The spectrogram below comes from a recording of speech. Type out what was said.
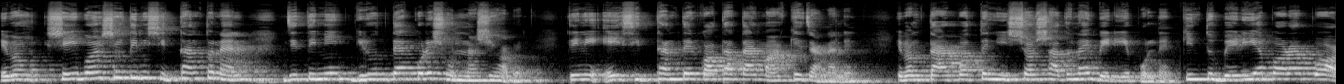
এবং সেই বয়সেই তিনি সিদ্ধান্ত নেন যে তিনি গৃহত্যাগ করে সন্ন্যাসী হবেন। তিনি এই সিদ্ধান্তের কথা তার মাকে জানালেন। এবং তারপর তিনি ঈশ্বর সাধনায় বেরিয়ে পড়লেন। কিন্তু বেরিয়ে পড়ার পর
